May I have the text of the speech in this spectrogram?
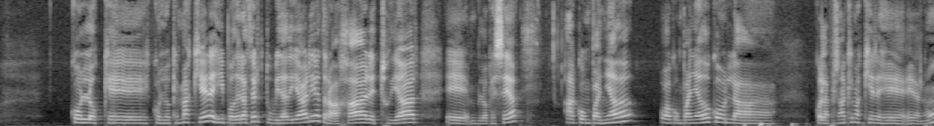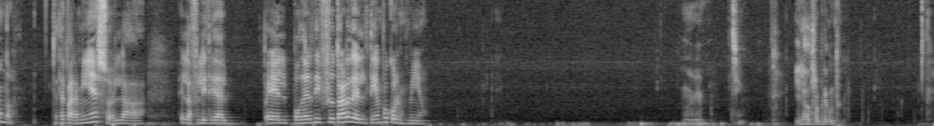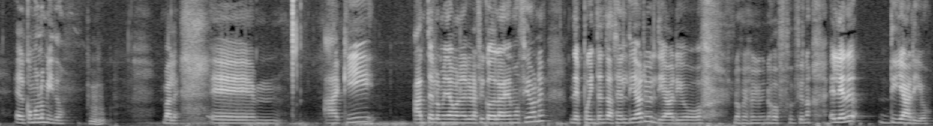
con lo que con lo que más quieres y poder hacer tu vida diaria, trabajar, estudiar, eh, lo que sea, acompañada o acompañado con la con las personas que más quieres en, en el mundo. Entonces, para mí eso es la, es la felicidad, el, el poder disfrutar del tiempo con los míos. Muy bien. Sí. ¿Y la otra pregunta? El cómo lo mido. Vale. Eh, aquí antes lo medía con el gráfico de las emociones, después intenté hacer el diario, el diario no me, no me ha funcionado. El diario diario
